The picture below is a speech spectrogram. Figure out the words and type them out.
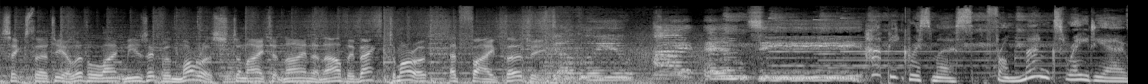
6.30, a little light music with Morris tonight at 9, and I'll be back tomorrow at 5.30. W-I-N-T. Happy Christmas from Manx Radio.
